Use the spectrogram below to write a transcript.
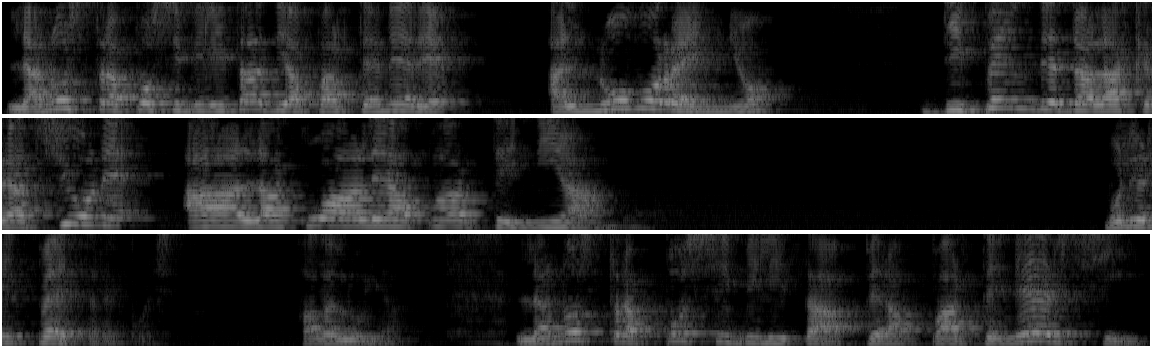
La nostra possibilità di appartenere al nuovo regno dipende dalla creazione alla quale apparteniamo. Voglio ripetere questo. Alleluia. La nostra possibilità per appartenersi,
